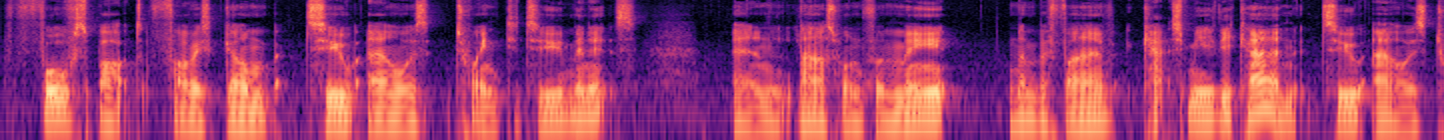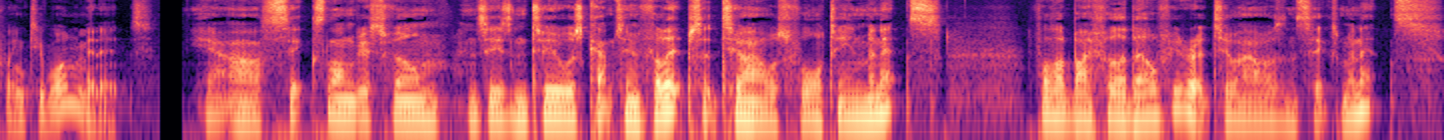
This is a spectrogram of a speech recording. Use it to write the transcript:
Fourth spot, Forrest Gump, 2 hours 22 minutes. And last one from me, number five, Catch Me If You Can, 2 hours 21 minutes. Yeah, our sixth longest film in season two was Captain Phillips at 2 hours 14 minutes, followed by Philadelphia at 2 hours and 6 minutes.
